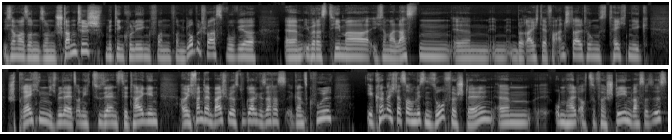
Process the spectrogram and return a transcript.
ich sag mal, so ein, so ein Stammtisch mit den Kollegen von, von Global Trust, wo wir ähm, über das Thema, ich sag mal, Lasten ähm, im, im Bereich der Veranstaltungstechnik sprechen. Ich will da jetzt auch nicht zu sehr ins Detail gehen, aber ich fand dein Beispiel, das du gerade gesagt hast, ganz cool ihr könnt euch das auch ein bisschen so vorstellen, ähm, um halt auch zu verstehen, was das ist.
